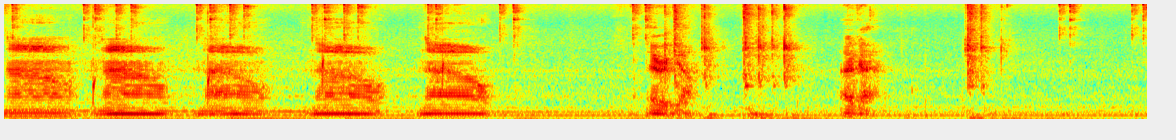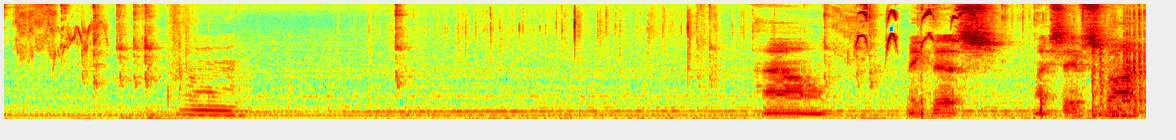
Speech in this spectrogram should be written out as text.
No, no, no, no, no. There we go. Okay. Um. I'll make this my safe spot.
